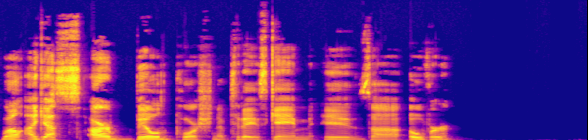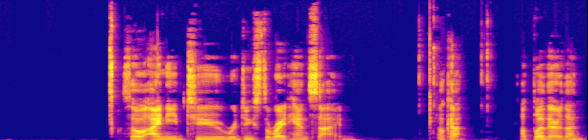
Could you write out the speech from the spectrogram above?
Well, I guess our build portion of today's game is uh, over. So I need to reduce the right-hand side. Okay, I'll play there then.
